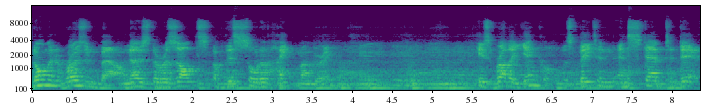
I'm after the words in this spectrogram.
Norman Rosenbaum knows the results of this sort of hate mongering. His brother Yankel was beaten and stabbed to death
